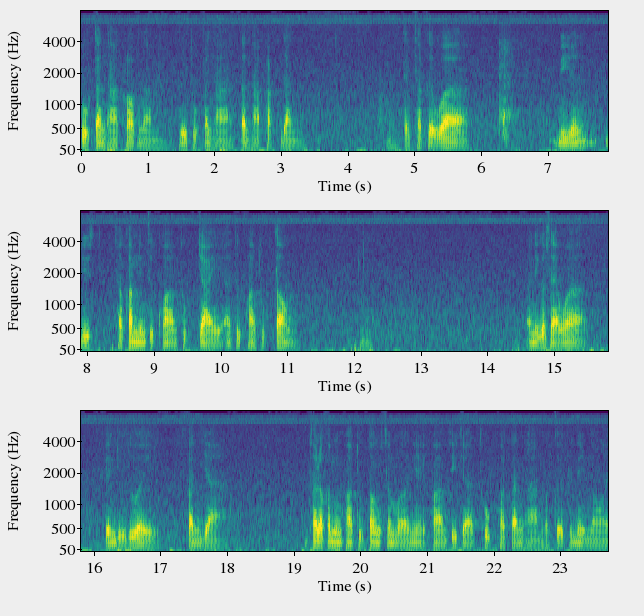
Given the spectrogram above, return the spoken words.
ถูกตัณหาครอบงำหรือถูกปัญหาตัณหาผลักดัน แต่ถ้าเกิดว่ามีถ้าคำนึงถึงความถูกใจถึงความถูกต้อง อันนี้ก็แสดงว่าเป็นอยู่ด้วยปัญญา ถ้าเราคำนึงความถูกต้องอยู่เสมอเนี่ยความที่จะทุกข์เพราะตัณหาก็เกิดขึ้นได้น้อย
